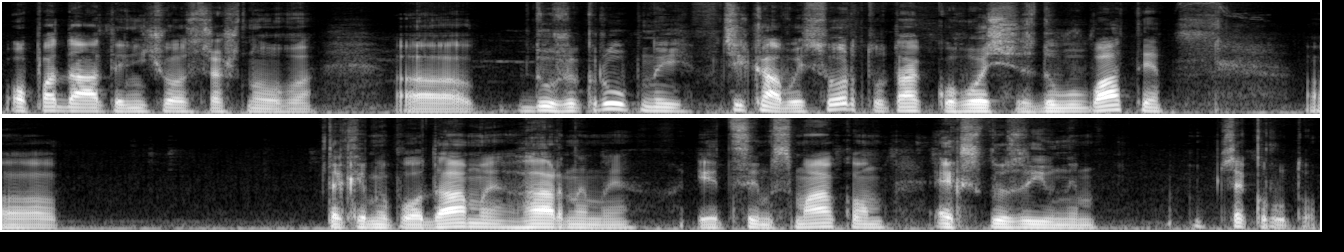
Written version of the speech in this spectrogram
опадати, нічого страшного. Е, Дуже крупний, цікавий сорт, отак когось здивувати е, такими плодами гарними і цим смаком ексклюзивним. Це круто.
